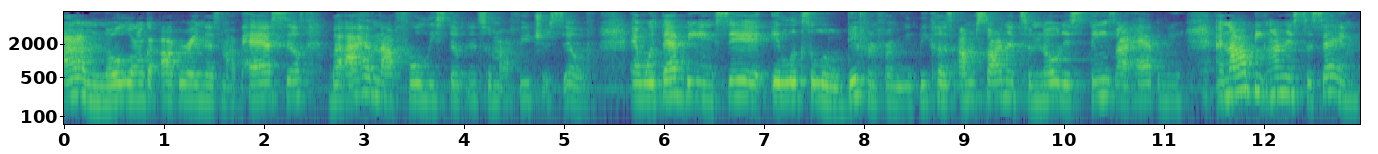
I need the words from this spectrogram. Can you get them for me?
I am no longer operating as my past self, but I have not fully stepped into my future self. And with that being said, it looks a little different for me because I'm starting to notice things are happening. And I'll be honest to say,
